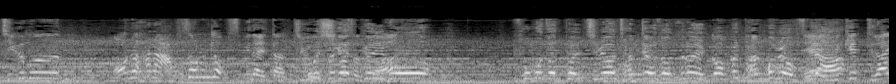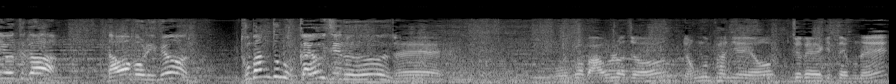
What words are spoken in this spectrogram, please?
지금은 어느 하나 앞서는 게 없습니다. 일단 지금은 그 시간 선수가. 끌고 소모전 펼치면 장재호 선수를 꺾을 방법이 예, 없습니다. 이렇게 Dryad가 나와버리면 도망도 못 가요 이제는. 네. Ogre Mauler죠. 영문판이에요. 국제대회이기 때문에.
